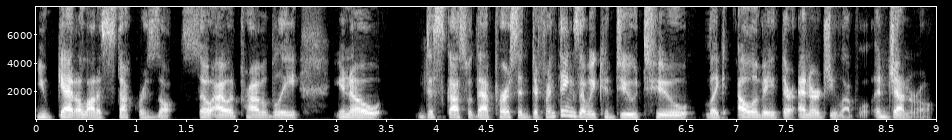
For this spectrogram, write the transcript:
you get a lot of stuck results. So i would probably you know discuss with that person different things that we could do to like elevate their energy level in general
